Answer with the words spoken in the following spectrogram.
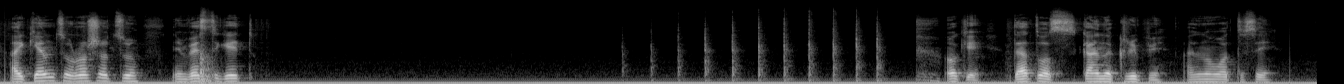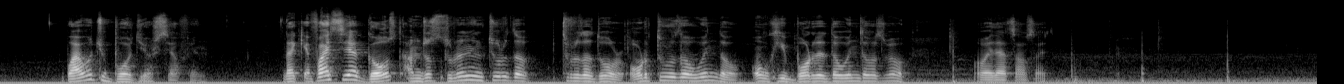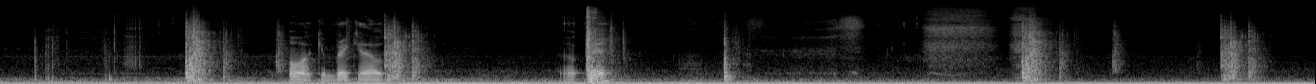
I came to Russia to investigate. Okay, that was kinda creepy. I don't know what to say. Why would you board yourself in? Like if I see a ghost, I'm just running through the through the door or through the window. Oh, he boarded the window as well. Oh wait, that's outside. Oh, I can break it out. Okay.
